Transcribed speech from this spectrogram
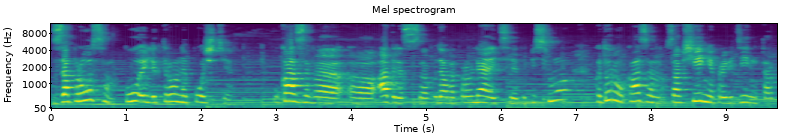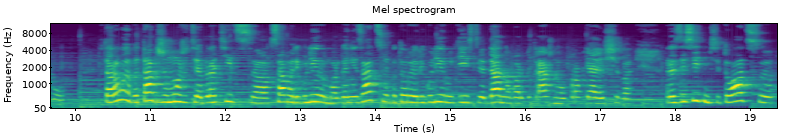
с запросом по электронной почте, указывая э, адрес, куда вы отправляете это письмо, который указан в сообщении о проведении торгов. Второе, вы также можете обратиться в саморегулируемую организацию, которая регулирует действия данного арбитражного управляющего, разъяснить им ситуацию,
